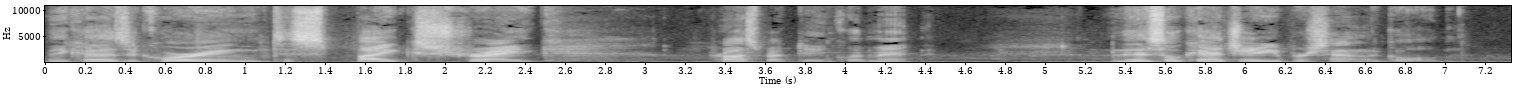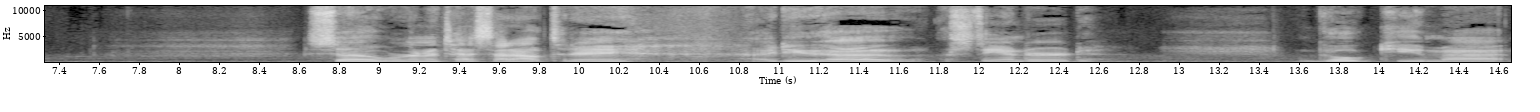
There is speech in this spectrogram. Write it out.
because according to spike strike prospecting equipment this will catch 80% of the gold. So we're going to test that out today. I do have a standard gold cube mat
